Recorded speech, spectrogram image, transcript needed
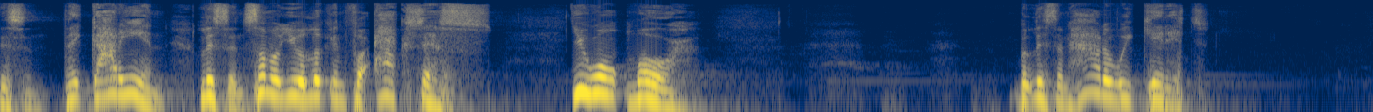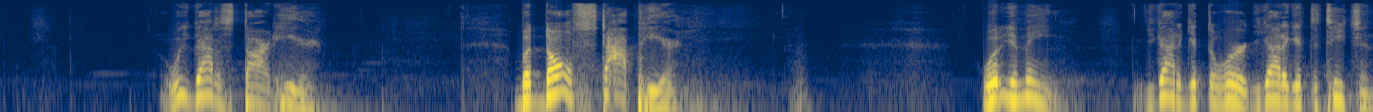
Listen, they got in. Listen, some of you are looking for access. You want more. But listen, how do we get it? We got to start here. But don't stop here. What do you mean? You got to get the word, you got to get the teaching.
